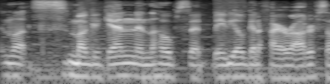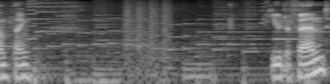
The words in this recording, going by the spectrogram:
And let's mug again in the hopes that maybe I'll get a fire rod or something. You defend.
